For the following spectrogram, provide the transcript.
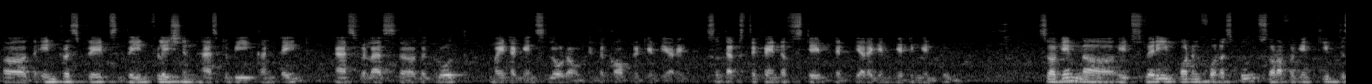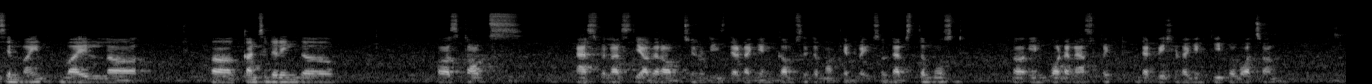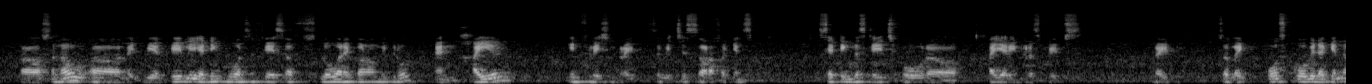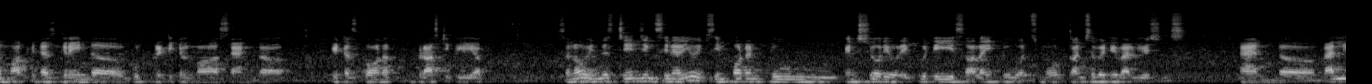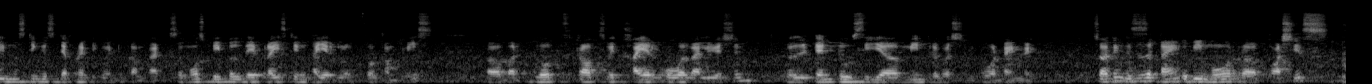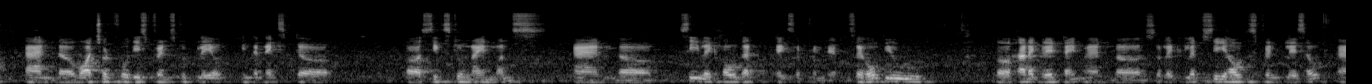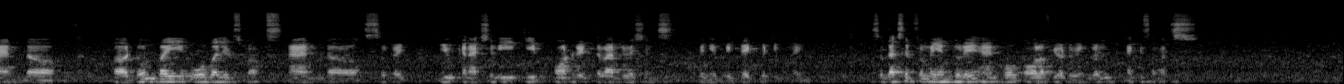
uh, the interest rates, the inflation has to be contained, as well as uh, the growth might again slow down in the corporate India. So that's the kind of state that we are again getting into. So again, uh, it's very important for us to sort of again keep this in mind while uh, uh, considering the uh, stocks as well as the other opportunities that again comes in the market. Right. So that's the most uh, important aspect that we should again keep a watch on. Uh, so now, like we are clearly heading towards a phase of slower economic growth and higher inflation rate, so which is sort of against setting the stage for uh, higher interest rates, right? So like post COVID, again, the market has gained a good critical mass and uh, it has gone up drastically up. So now in this changing scenario, it's important to ensure your equity is aligned towards more conservative valuations, and uh, value investing is definitely going to come back. So most people they priced in higher growth for companies, uh, but growth stocks with higher overvaluation will tend to see a mean reversion over time. Right? So I think this is a time to be more uh, cautious and uh, watch out for these trends to play out in the next uh, uh, six to nine months and uh, see like how that takes up from there. So I hope you uh, had a great time and uh, so like let's see how this trend plays out and uh, uh, don't buy overvalued stocks and uh, so like you can actually keep moderate the valuations when you pick the equity right. So that's it from my end today and hope all of you are doing well. Thank you so much.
